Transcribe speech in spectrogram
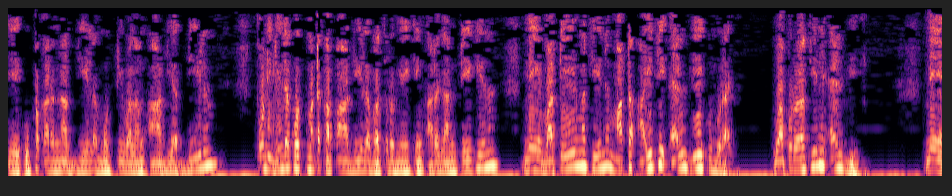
ඒ උපකරණක් දීලා මුට්ටි වලන් ආදියක් දීලා පොඩි ළිඳකොත් මට කපා දීලා වතුර මේකෙන් අරගන්ටේ කියන මේ වටේම තියෙන මට අයිති ඇල්බී කුඹුරයි. වපුරලා කියන ඇල්බී. මේ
